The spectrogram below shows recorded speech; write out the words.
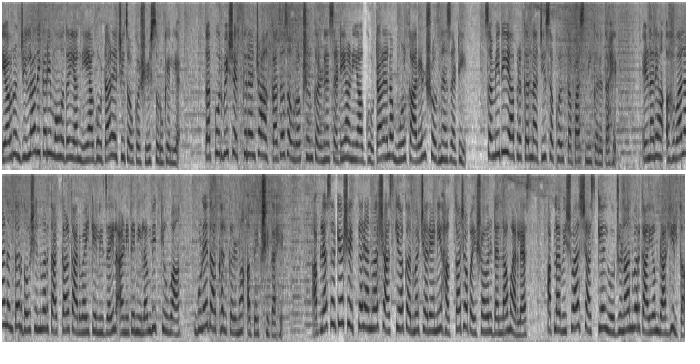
यावरून जिल्हाधिकारी महोदय यांनी या घोटाळ्याची चौकशी सुरू केली आहे. तत्पूर्वी शेतकऱ्यांच्या हक्काचं संरक्षण करण्यासाठी आणि या घोटाळ्याला मूळ कारण शोधण्यासाठी समिती या प्रकरणाची सखोल तपासणी करत आहे. येणाऱ्या अहवालानंतर दोषींवर तात्काळ कारवाई केली जाईल आणि ते निलंबित किंवा गुन्हे दाखल करणं अपेक्षित आहे. आपल्यासारख्या शेतकऱ्यांवर शासकीय कर्मचाऱ्यांनी हक्काच्या पैशावर डल्ला मारल्यास आपला विश्वास शासकीय योजनांवर कायम राहील का?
